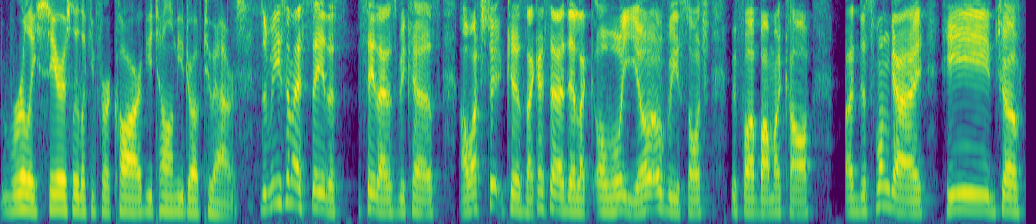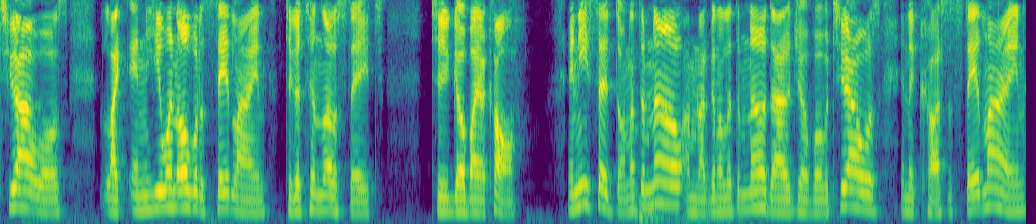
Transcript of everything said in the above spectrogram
really seriously looking for a car. If you tell them you drove two hours, The reason I say this, say that is because I watched it. Because, like I said, I did like over a year of research before I bought my car. Uh, this one guy, he drove two hours, like, and he went over the state line to go to another state to go buy a car. And he said, "Don't let them know. I'm not gonna let them know that I drove over two hours and across the state line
